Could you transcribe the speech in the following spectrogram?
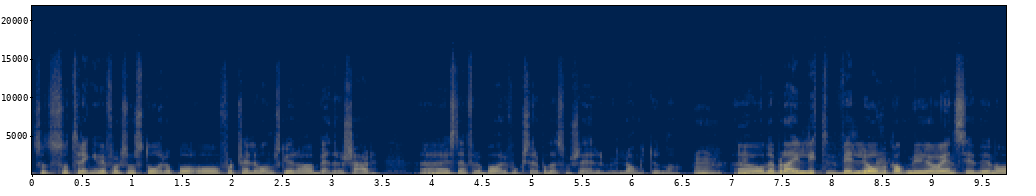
så, så trenger vi folk som står opp og, og forteller hva de skal gjøre bedre sjæl. Uh, Istedenfor å bare fokusere på det som skjer langt unna. Mm. Uh, og det blei litt vel i overkant mye og ensidig nå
